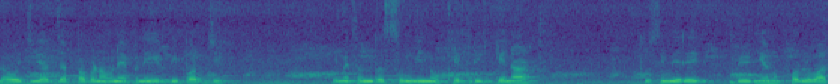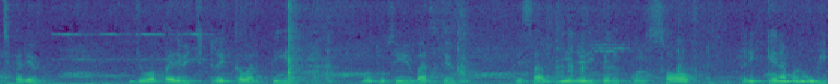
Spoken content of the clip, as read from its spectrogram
ਲਓ ਜੀ, ਅੱਜ ਆਪਾਂ ਬਣਾਉਣੇ ਪਨੀਰ ਦੀ ਭੁਰਜੀ। ਇਹ ਮੈਂ ਤੁਹਾਨੂੰ ਦੱਸੂਗੀ ਨੋਖੇ ਤਰੀਕੇ ਨਾਲ। ਤੁਸੀਂ ਮੇਰੇ ਵੀਡੀਓ ਨੂੰ ਫੁੱਲ ਵਾਚ ਕਰਿਓ। ਜੋ ਆਪਾਂ ਇਹਦੇ ਵਿੱਚ ਟ੍ਰਿਕ ਵਰਤੀ ਹੈ, ਉਹ ਤੁਸੀਂ ਵੀ ਵਰਤਿਓ। ਤੇ ਸਬਜ਼ੀ ਹੈ ਜਿਹੜੀ ਬਿਲਕੁਲ ਸੌਫਟ ਤਰੀਕੇ ਨਾਲ ਬਣੂਗੀ।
